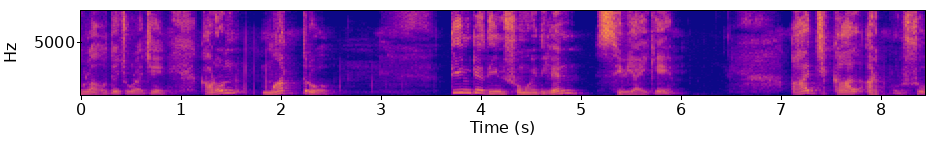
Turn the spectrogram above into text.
ঘোলা হতে চলেছে, কারণ মাত্র তিনটে দিন সময় দিলেন সিবিআইকে আজ, কাল আর পরশু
